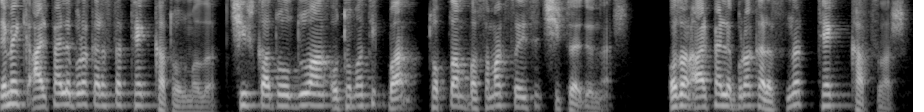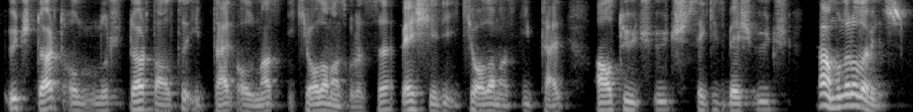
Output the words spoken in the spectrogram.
demek Alper'le Burak arasında tek kat olmalı. Çift kat olduğu an otomatikman toplam basamak sayısı çifte döner. O zaman Alper'le Burak arasında tek kat var. 3 4 olur. 4 6 iptal olmaz. 2 olamaz burası. 5 7 2 olamaz iptal. 6 3 3 8 5 3. Tamam bunlar olabilir.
